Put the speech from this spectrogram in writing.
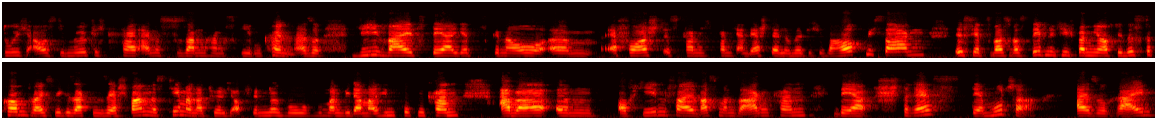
durchaus die Möglichkeit eines Zusammenhangs geben können. Also wie weit der jetzt genau ähm, erforscht ist, kann ich, kann ich an der Stelle wirklich überhaupt nicht sagen. Ist jetzt was, was definitiv bei mir auf die Liste kommt, weil ich es, wie gesagt, ein sehr spannendes Thema natürlich auch finde, wo, wo man wieder mal hingucken kann. Aber ähm, auf jeden Fall, was man sagen kann, der Stress der Mutter, also rein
